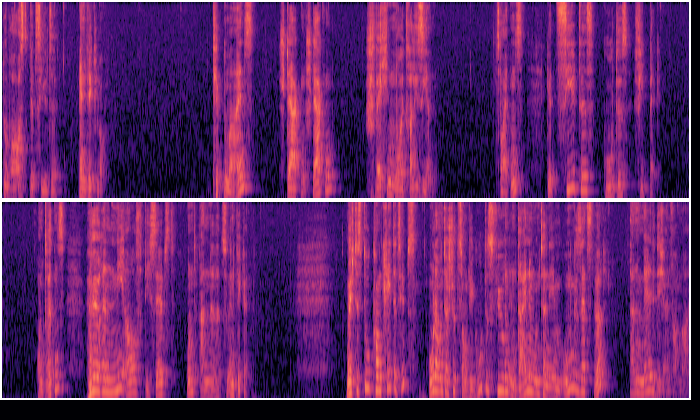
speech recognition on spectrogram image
du brauchst gezielte Entwicklung. Tipp Nummer 1. Stärken stärken, Schwächen neutralisieren. Zweitens. gezieltes, gutes Feedback. Und drittens, höre nie auf, dich selbst und andere zu entwickeln. Möchtest du konkrete Tipps oder Unterstützung, wie gutes Führen in deinem Unternehmen umgesetzt wird? Dann melde dich einfach mal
